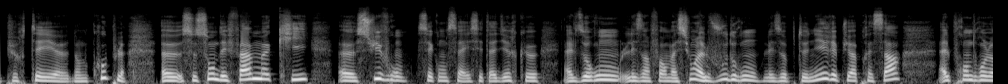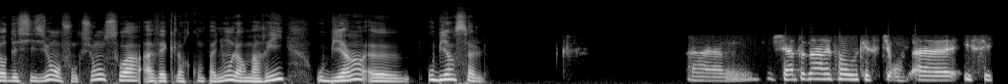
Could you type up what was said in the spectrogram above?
pureté dans le couple, ce sont des femmes qui suivront ces conseils, c'est-à-dire qu'elles auront les informations, elles voudront les obtenir, et puis après ça, elles prendront leurs décisions en fonction, soit avec leur compagnon, leur mari, ou bien, ou bien seules. Euh, j'ai un peu mal à répondre aux questions euh, ici.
